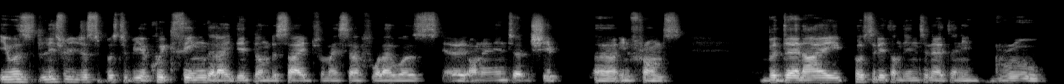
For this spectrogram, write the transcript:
It was literally just supposed to be a quick thing that I did on the side for myself while I was uh, on an internship uh, in France. But then I posted it on the internet and it grew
